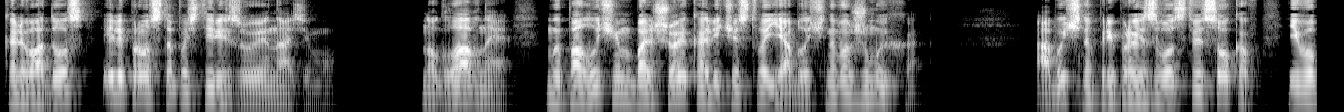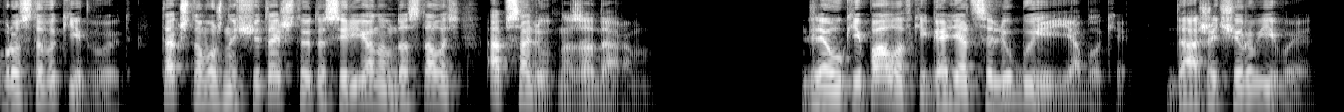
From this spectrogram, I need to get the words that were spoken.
кальвадос или просто пастеризуя на зиму. Но главное, мы получим большое количество яблочного жмыха. Обычно при производстве соков его просто выкидывают, так что можно считать, что это сырье нам досталось абсолютно за даром. Для укипаловки годятся любые яблоки, даже червивые.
